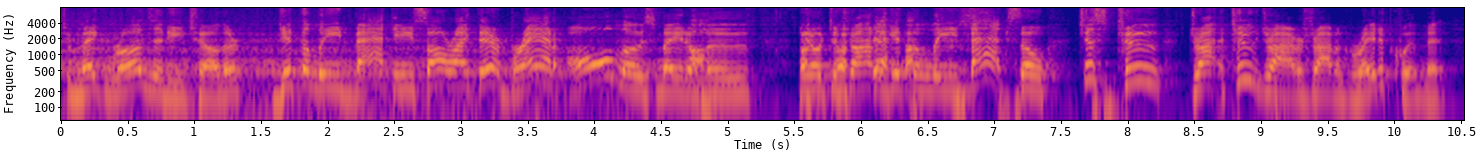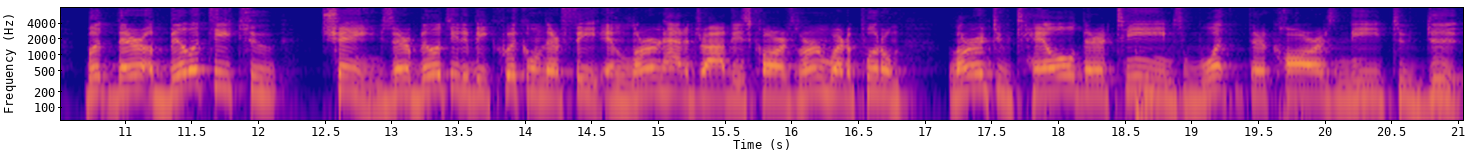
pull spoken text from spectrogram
to make runs at each other, get the lead back. And you saw right there, Brad almost made a oh. move, you know, to try to get the lead back. So just two dri- two drivers driving great equipment, but their ability to change, their ability to be quick on their feet and learn how to drive these cars, learn where to put them, learn to tell their teams what their cars need to do.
